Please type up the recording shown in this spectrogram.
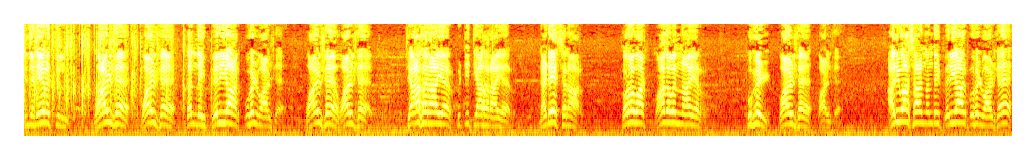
இந்த நேரத்தில் வாழ்க வாழ்க தந்தை பெரியார் புகழ் வாழ்க. வாழ்க வாழ்க. தியாகராயர் பிட்டி தியாகராயர் நடேசனார் தொரவாட் மாதவன் நாயர் புகழ் வாழ்க வாழ்க. அறிவாசான் தந்தை பெரியார் புகழ் வாழ்க.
